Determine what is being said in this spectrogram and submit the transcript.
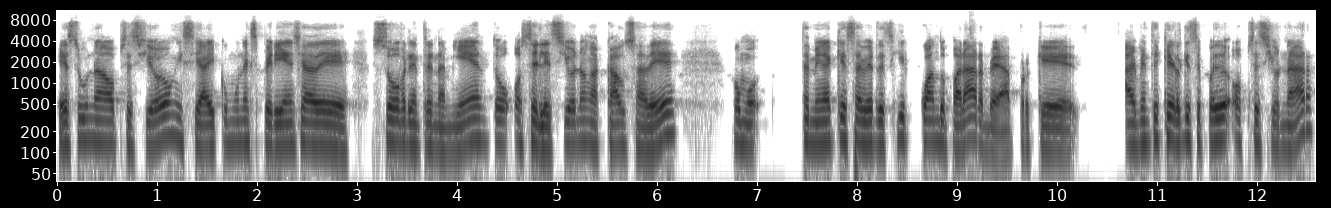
es una obsesión y si hay como una experiencia de sobreentrenamiento o se lesionan a causa de, como también hay que saber decir cuándo parar, vea, porque hay gente que alguien se puede obsesionar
